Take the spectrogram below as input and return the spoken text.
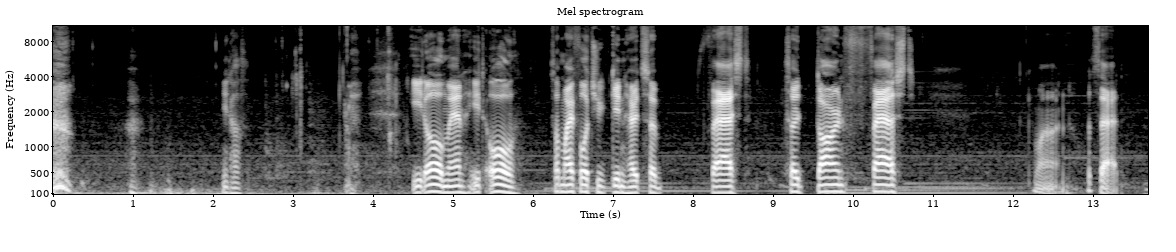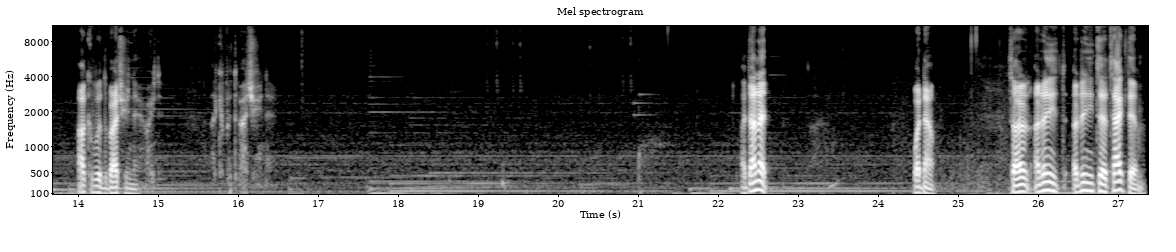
Eat health. Eat all, man. Eat all. It's not my fault you're getting hurt so fast. So darn fast. Come on. What's that? I could put the battery in there. Wait. I done it. What now? So I don't, I don't need I don't need to attack them.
